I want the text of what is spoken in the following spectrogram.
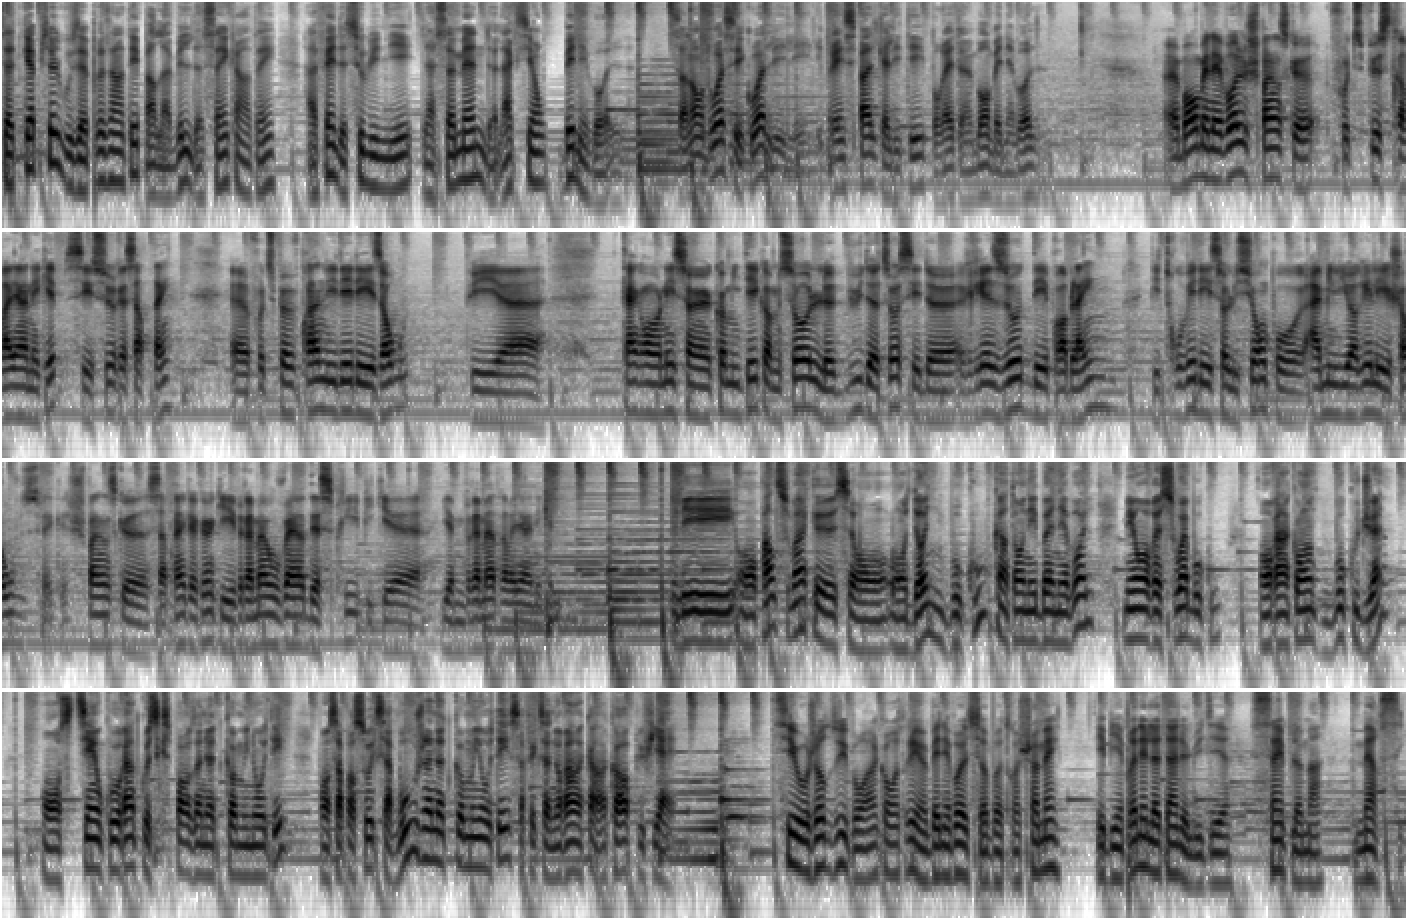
Cette capsule vous est présentée par la ville de Saint-Quentin afin de souligner la semaine de l'action bénévole. Selon toi, c'est quoi les, les- les principales qualités pour être un bon bénévole? Un bon bénévole, je pense que faut que tu puisses travailler en équipe, c'est sûr et certain. Euh, faut que tu puisses prendre l'idée des autres. Puis, euh, quand on est sur un comité comme ça, le but de ça, c'est de résoudre des problèmes puis trouver des solutions pour améliorer les choses. Fait que je pense que ça prend quelqu'un qui est vraiment ouvert d'esprit puis qui euh, aime vraiment travailler en équipe. Les- on parle souvent que ça- on, on donne beaucoup quand on est bénévole, mais on reçoit beaucoup. On rencontre beaucoup de gens. On se tient au courant de ce qui se passe dans notre communauté. puis on s'aperçoit que ça bouge dans notre communauté. Ça fait que ça nous rend encore plus fiers. Si aujourd'hui vous rencontrez un bénévole sur votre chemin, eh bien prenez le temps de lui dire simplement Merci.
